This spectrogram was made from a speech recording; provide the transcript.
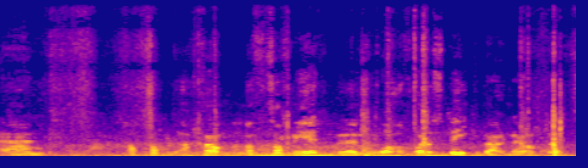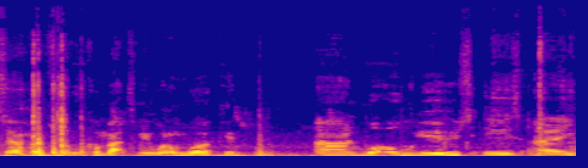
And I probably I can't I yet remember what I've got to speak about now, but uh, hopefully it will come back to me while I'm working. And what I'll use is a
